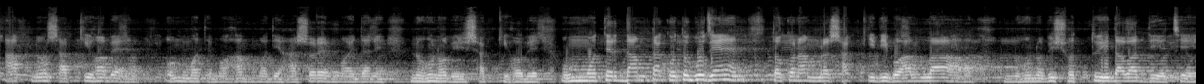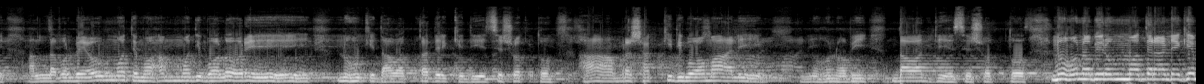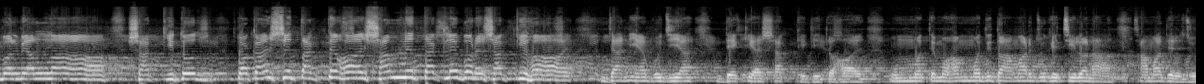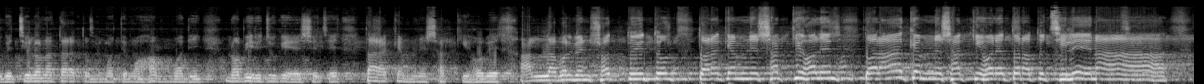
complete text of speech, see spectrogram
আপনিও সাক্ষী হবেন। উম্মতে মোহাম্মদী হাসরের ময়দানে নুহ সাক্ষী হবে। উম্মতের দামটা কত বুঝেন? তখন আমরা সাক্ষী দিব আল্লাহ। নুহ সত্যই দাওয়াত দিয়েছে। আল্লাহ বলবে উম্মতে মোহাম্মদী বলো রে। নুহ কি দাওয়াত তাদেরকে দিয়েছে সত্য? হ্যাঁ আমরা সাক্ষী দিব মালিক নুহ নবী দাওয়াত দিয়েছে সত্য। নুহ নবীর উম্মতেরা ডেকে বলবে, আল্লাহ, সাক্ষী তো প্রকাশ্যে থাকতে হয়, সামনে থাকলে পরে সাক্ষী হয়। জানিয়া বুঝিয়া দেখিয়া সাক্ষী দিতে হয়। উম্মতে মোহাম্মদী তো আমার যুগে ছিল না, আমাদের যুগে ছিল না তারা তো উম্মতে মোহাম্মদী নবীর যুগে এসেছে, তারা কেমনে সাক্ষী হবে? আল্লাহ বলবেন, সত্যই তো তোরা কেমনে সাক্ষী হলেন? তোরা কেমনে সাক্ষী হলে তোরা তো ছিলে না।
